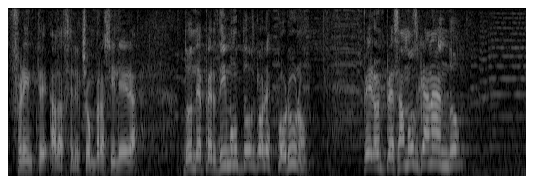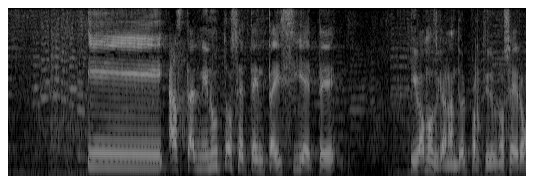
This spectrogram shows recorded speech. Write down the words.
frente a la selección brasilera, donde perdimos dos goles por uno, pero empezamos ganando y hasta el minuto 77 íbamos ganando el partido 1-0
